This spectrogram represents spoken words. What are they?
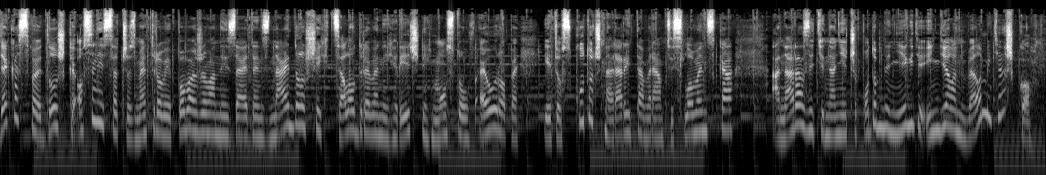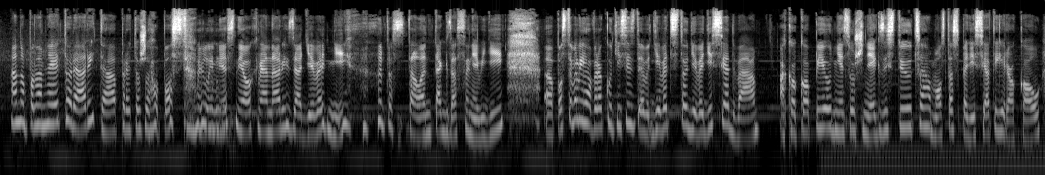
vďaka svojej dĺžke 86 metrov je považovaný za jeden z najdlhších celodrevených riečných mostov v Európe. Je to skutočná rarita v rámci Slovenska a narazíte na niečo podobné niekde inde len veľmi ťažko. Áno, podľa mňa je to rarita, pretože ho postavili miestni ochranári za 9 dní. to sa len tak zase nevidí. Postavili Postavili ho v roku 1992 ako kopiu dnes už neexistujúceho mosta z 50. rokov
